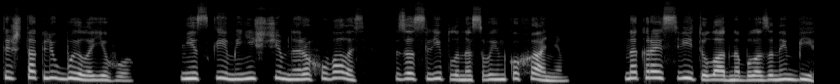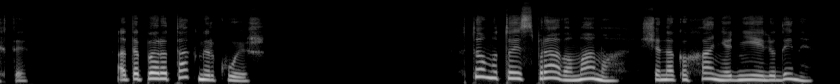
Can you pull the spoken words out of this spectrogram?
Ти ж так любила його. Ні з ким і ні з чим не рахувалась, засліплена своїм коханням. На край світу ладна була за ним бігти. А тепер отак міркуєш? Тому то й справа, мамо, що на коханні однієї людини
